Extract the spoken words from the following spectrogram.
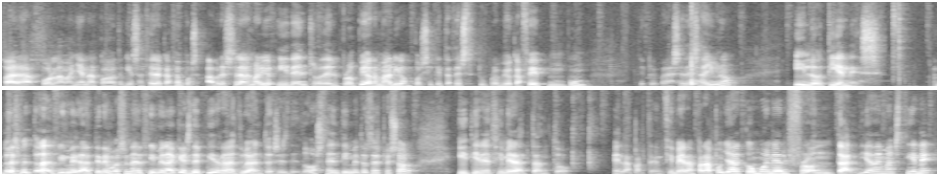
para por la mañana cuando te quieres hacer el café, pues abres el armario y dentro del propio armario, pues sí que te haces tu propio café, pum pum, te preparas el desayuno y lo tienes. Respecto a la encimera, tenemos una encimera que es de piedra natural, entonces es de 2 centímetros de espesor y tiene encimera tanto en la parte de encimera para apoyar como en el frontal. Y además tiene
